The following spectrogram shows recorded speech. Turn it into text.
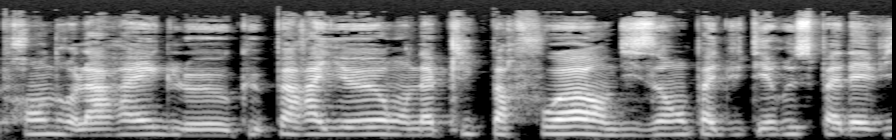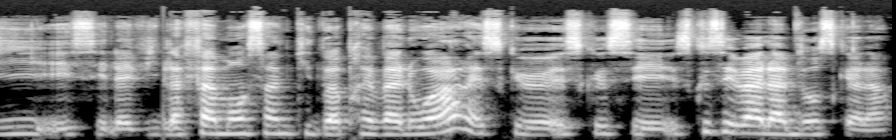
prendre la règle que par ailleurs on applique parfois en disant pas d'utérus, pas d'avis et c'est la vie de la femme enceinte qui doit prévaloir Est-ce que est-ce que c'est est-ce que c'est valable dans ce cas-là?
